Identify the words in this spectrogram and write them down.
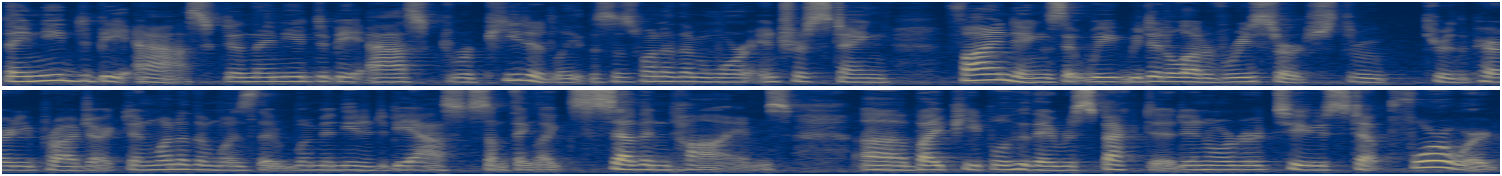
They need to be asked, and they need to be asked repeatedly. This is one of the more interesting findings that we, we did a lot of research through through the Parity Project, and one of them was that women needed to be asked something like seven times uh, by people who they respected in order to step forward.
